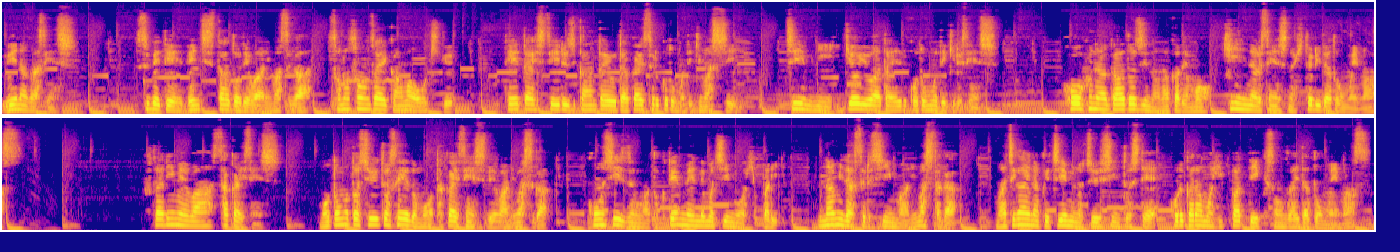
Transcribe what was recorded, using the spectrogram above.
上永選手。すべてベンチスタートではありますが、その存在感は大きく、停滞している時間帯を打開することもできますし、チームに勢いを与えることもできる選手。豊富なガード陣の中でもキーになる選手の一人だと思います。二人目は酒井選手。もともとシュート精度も高い選手ではありますが、今シーズンは得点面でもチームを引っ張り、涙するシーンもありましたが、間違いなくチームの中心としてこれからも引っ張っていく存在だと思います。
